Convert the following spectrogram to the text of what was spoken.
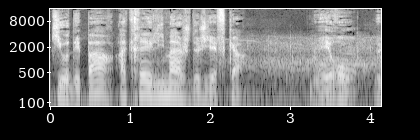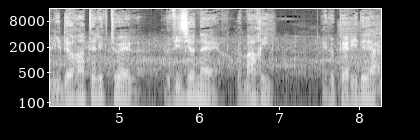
qui, au départ, a créé l'image de JFK. Le héros, le leader intellectuel, le visionnaire, le mari et le père idéal.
